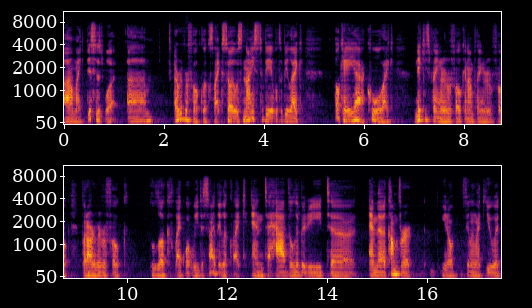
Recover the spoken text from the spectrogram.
Um like this is what um a river folk looks like. So it was nice to be able to be like okay yeah cool. Like nikki's playing river folk and i'm playing river folk but our river folk look like what we decide they look like. And to have the liberty to and the comfort you know feeling like you would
